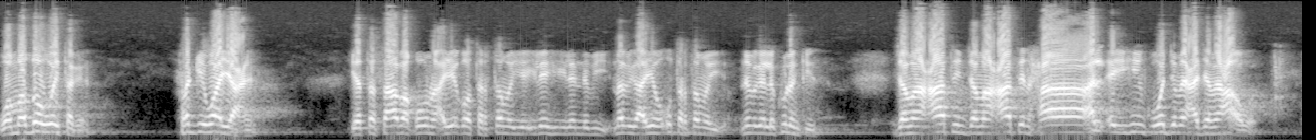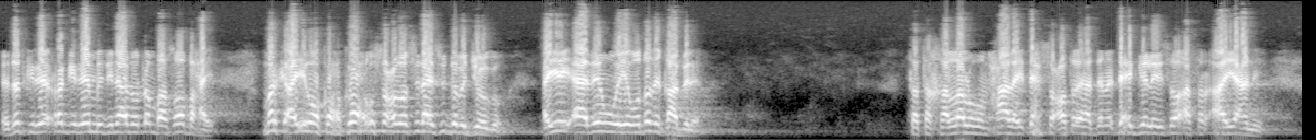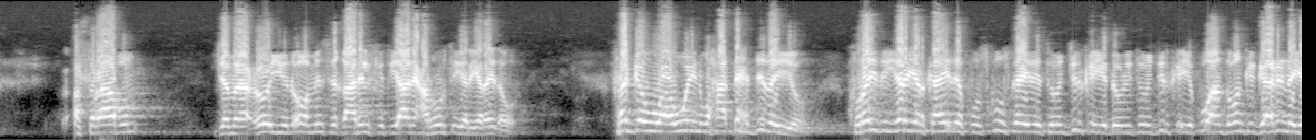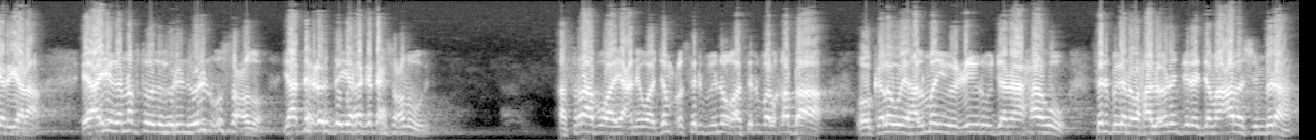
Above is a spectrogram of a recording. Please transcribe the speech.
Wamadow way tageen. Raggii waa yaaceen. Yatasaabaquuna ayagoo tartamaya ilayhi ila nebiy nabiga ayagoo u tartamayo nabiga la kulankiisa. Jamaacaatin jamaacaatin xaal ay yihiin kuwa jamaaca jamaaca awo ee dadkii raggii reer madiinaad oo dhan baa soo baxay. Marka ayagoo koox koox u socdo sidaa isu daba joogo ayay aadeen weeye waddadii qaabileen tatakhalalhum xaalay dhex socoto haddana dhex gelayso yani asraabun jamaacooyin oo min siqaarilfityaani carruurtii yaryarayd awo raggan waaweyn waxaa dhex didayo kuraydii yaryarkahayd ee kuuskuuskahayd ee toban jirka iyo dhowli toban jirka iyo kuwa aan tobanka gaarina yaryaraa ee ayaga naftooda horin horin u socdo yaa dhex ordaya ragga dhex socdo wey asraab waa yani waa jamcu sirbin oo sirb alqadaa oo kale wey halman yuciiru janaaxahu? Sarbigana waxaa la odhan jiray jamaacada shimbiraha.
